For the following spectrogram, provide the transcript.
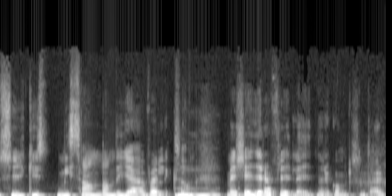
psykiskt misshandlande jävel liksom. Men tjejer har fri lejd när det kommer till sånt där.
